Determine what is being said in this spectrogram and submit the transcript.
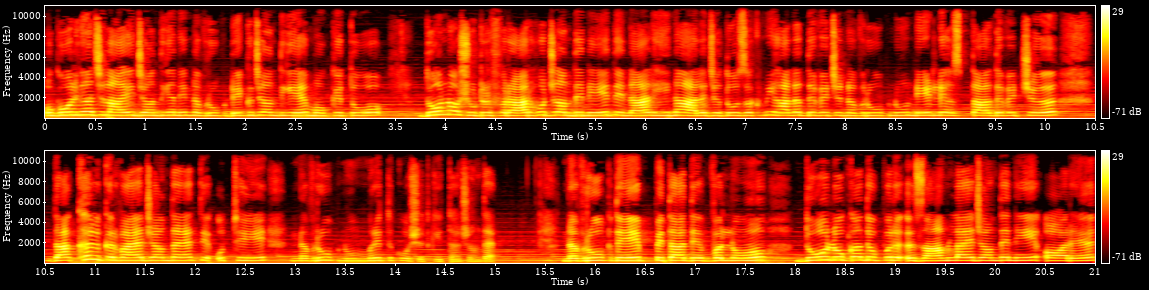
ਉਹ ਗੋਲੀਆਂ ਚਲਾਈ ਜਾਂਦੀਆਂ ਨੇ, ਨਵਰੂਪ ਡਿੱਗ ਜਾਂਦੀ ਹੈ, ਮੌਕੇ ਤੋਂ ਦੋਨੋਂ ਸ਼ੂਟਰ ਫਰਾਰ ਹੋ ਜਾਂਦੇ ਨੇ ਤੇ ਨਾਲ ਹੀ ਨਾਲ ਜਦੋਂ ਜ਼ਖਮੀ ਹਾਲਤ ਦੇ ਵਿੱਚ ਨਵਰੂਪ ਨੂੰ ਨੇੜਲੇ ਹਸਪਤਾਲ ਦੇ ਵਿੱਚ ਦਾਖਲ ਕਰਵਾਇਆ ਜਾਂਦਾ ਹੈ ਤੇ ਉੱਥੇ ਨਵਰੂਪ ਨੂੰ ਮ੍ਰਿਤ ਘੋਸ਼ਿਤ ਕੀਤਾ ਜਾਂਦਾ ਹੈ। ਨਵਰੂਪ ਦੇ ਪਿਤਾ ਦੇ ਵੱਲੋਂ ਦੋ ਲੋਕਾਂ ਦੇ ਉੱਪਰ ਇਲਜ਼ਾਮ ਲਾਏ ਜਾਂਦੇ ਨੇ ਔਰ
